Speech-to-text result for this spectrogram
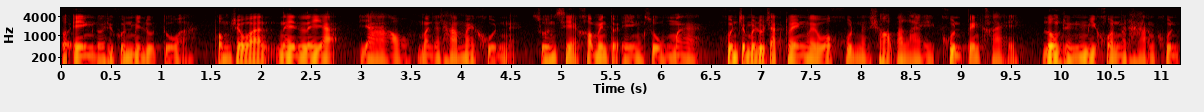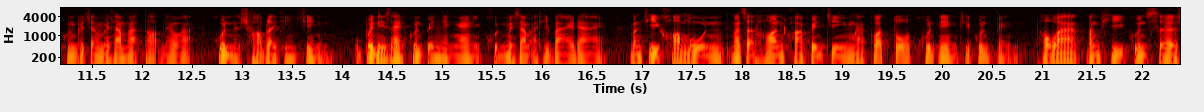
ตัวเองโดยที่คุณไม่รู้ตัว ผมเชื่อว่าในระยะยาวมันจะทำให้คุณสูญเสียความเป็นตัวเองสูงมาก คุณจะไม่รู้จักตัวเองเลยว่าคุณชอบอะไร คุณเป็นใคร รวมถึงมีคนมาถามคุณ คุณก็จะไม่สามารถตอบได้ว่า คุณชอบอะไรจริง ๆ อุปนิสัยคุณเป็นยังไง คุณไม่สามารถอธิบายได้ บางทีข้อมูลมันสะท้อนความเป็นจริงมากกว่าตัวคุณเองที่คุณเป็น เพราะว่าบางทีคุณเซิร์ช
